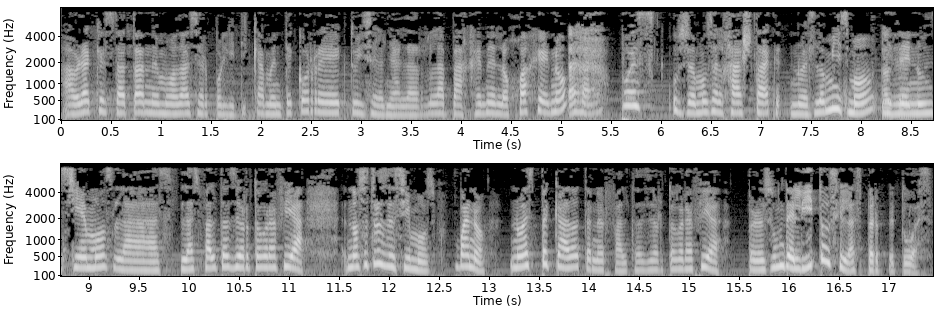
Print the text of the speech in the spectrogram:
ahora que está tan de moda ser políticamente correcto y señalar la paja en el ojo ajeno, pues usemos el hashtag no es lo mismo y denunciemos las, las faltas de ortografía. Nosotros decimos, bueno, no es pecado tener faltas de ortografía, pero es un delito si las perpetúas,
